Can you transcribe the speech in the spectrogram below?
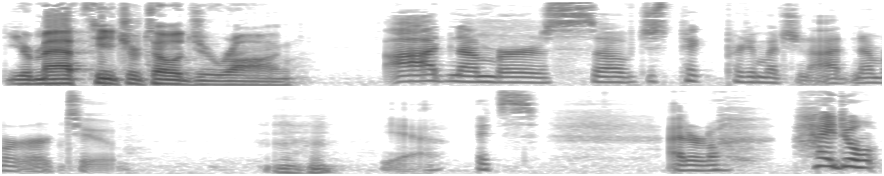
your math teacher told you wrong. odd numbers, so just pick pretty much an odd number or 2 Mm-hmm. Yeah, it's I don't know. I don't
